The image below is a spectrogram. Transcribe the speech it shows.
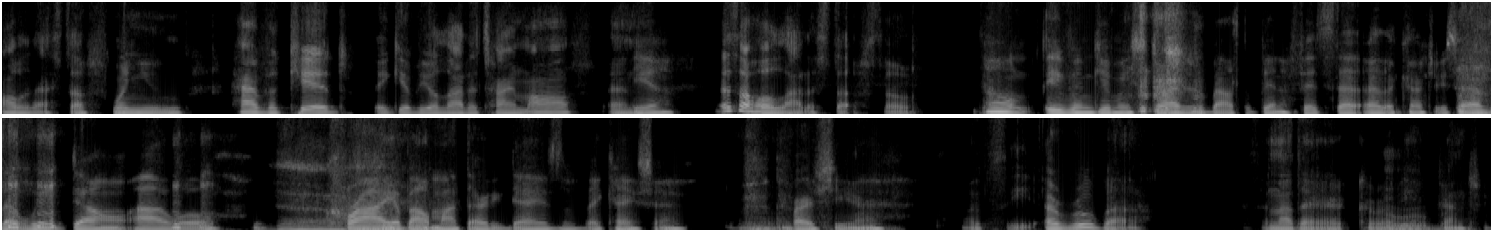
all of that stuff when you have a kid they give you a lot of time off and Yeah. it's a whole lot of stuff. So Don't even get me started about the benefits that other countries have that we don't. I will Yeah. cry about my 30 days of vacation first year. let's see, Aruba is another Caribbean Aruba. country.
